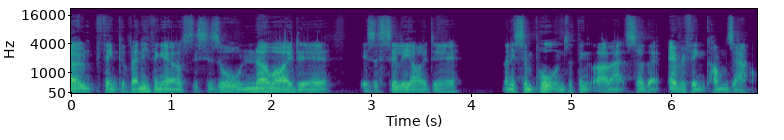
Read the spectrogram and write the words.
Don't think of anything else. This is all no idea is a silly idea. And it's important to think like that so that everything comes out.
